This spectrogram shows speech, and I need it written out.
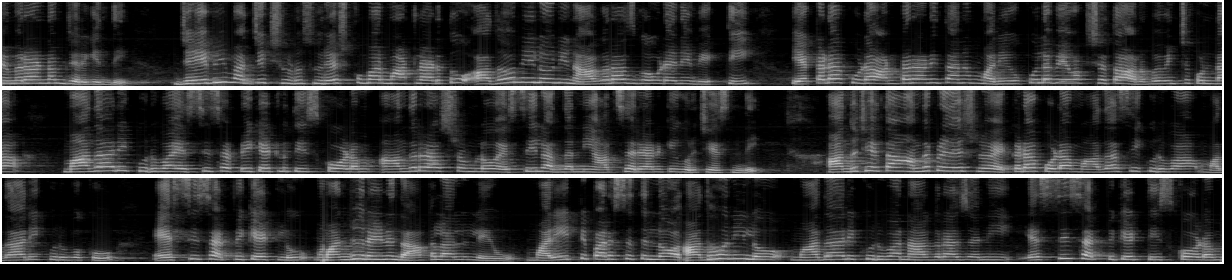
మెమరాండం జరిగింది. జేబీ అధ్యక్షుడు సురేష్ కుమార్ మాట్లాడుతూ అదోనిలోని నాగరాజ్ గౌడ్ అనే వ్యక్తి ఎక్కడా కూడా అంటరానితనం మరియు కుల వివక్షత అనుభవించకుండా మాదారి కురువ ఎస్సీ సర్టిఫికెట్లు తీసుకోవడం ఆంధ్ర రాష్ట్రంలో ఎస్సీలందరినీ ఆశ్చర్యానికి గురిచేసింది. అందుచేత ఆంధ్రప్రదేశ్లో ఎక్కడా కూడా మాదాసి కురువ మదారి కురువకు ఎస్సీ సర్టిఫికెట్లు మంజూరైన దాఖలాలు లేవు. మరి ఇట్టి పరిస్థితుల్లో అధోనిలో మాదారి కురువ నాగరాజ్ అని ఎస్సీ సర్టిఫికెట్ తీసుకోవడం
